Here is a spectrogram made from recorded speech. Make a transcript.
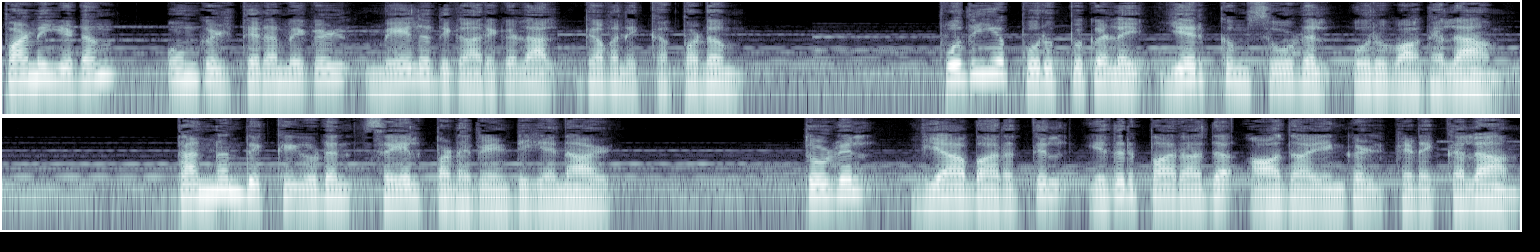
பணியிடம் உங்கள் திறமைகள் மேலதிகாரிகளால் கவனிக்கப்படும். புதிய பொறுப்புகளை ஏற்கும் சூழல் உருவாகலாம். தன்னம்பிக்கையுடன் செயல்பட வேண்டிய நாள். தொழில் வியாபாரத்தில் எதிர்பாராத ஆதாயங்கள் கிடைக்கலாம்.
